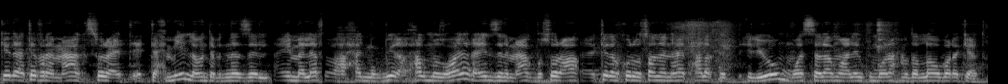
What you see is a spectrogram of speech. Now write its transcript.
كده هتفرق معاك سرعة التحميل. لو أنت بتنزل أي ملف سواء حجمه كبير أو حجمه صغير هينزل معاك بسرعة. كده نكون وصلنا لنهاية حلقة اليوم. والسلام عليكم ورحمة الله وبركاته.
